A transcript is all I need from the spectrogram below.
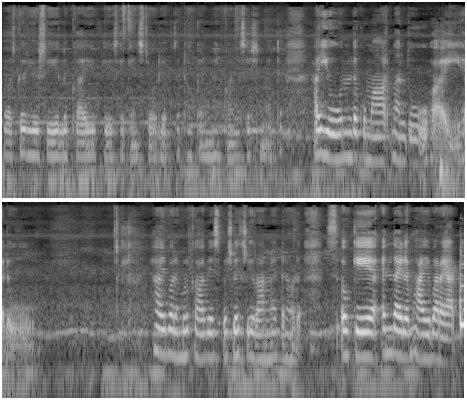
first you see look I face second story of the talk and my conversation മറ്റ് അയ്യോ Nandakumar Nandu. Hi hello hi പറയുമ്പോൾ കാവ്യ എസ്പെഷ്യലി ശ്രീറാമേട്ടനോട് ഓക്കെ എന്തായാലും ഹായ് പറയാട്ടോ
